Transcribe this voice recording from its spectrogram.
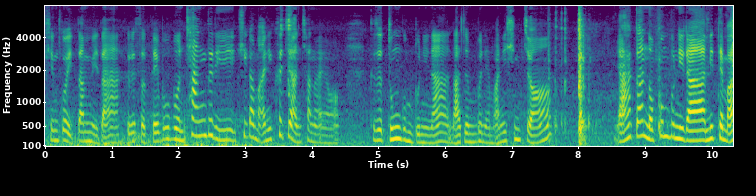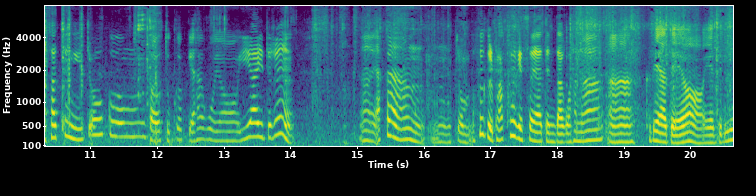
심고 있답니다. 그래서 대부분 창들이 키가 많이 크지 않잖아요. 그래서 둥근 분이나 낮은 분에 많이 심죠. 약간 높은 분이라 밑에 마사층이 조금 더 두껍게 하고요. 이 아이들은 어, 약간 음, 좀 흙을 박하게 써야 된다고 하나 아 그래야 돼요. 얘들이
